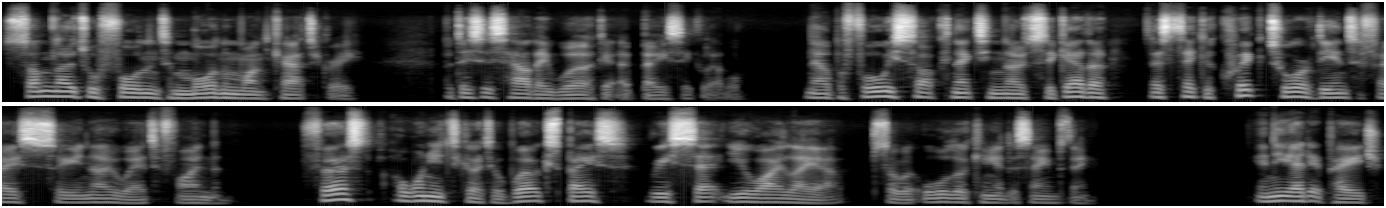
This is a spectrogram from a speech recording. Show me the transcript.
Some nodes will fall into more than one category, but this is how they work at a basic level. Now, before we start connecting nodes together, let's take a quick tour of the interface so you know where to find them. First, I want you to go to Workspace, Reset UI Layout, so we're all looking at the same thing. In the Edit page,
